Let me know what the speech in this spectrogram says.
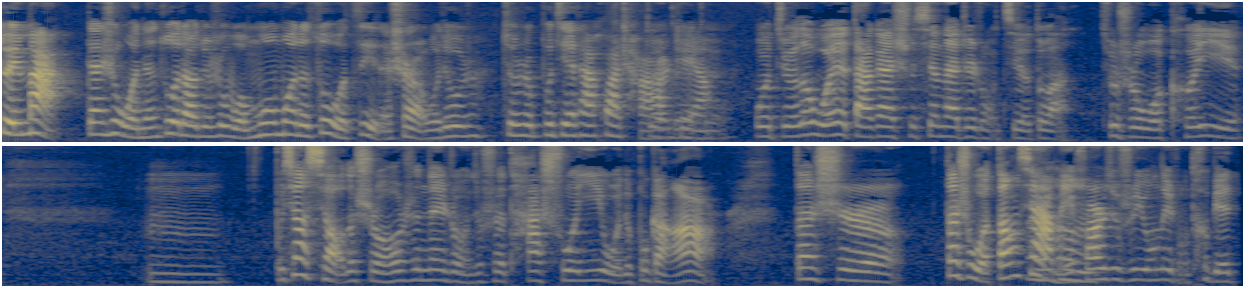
对骂，但是我能做到就是我默默的做我自己的事儿，我就就是不接他话茬儿这样。我觉得我也大概是现在这种阶段，就是我可以，嗯，不像小的时候是那种就是他说一我就不敢二，但是。但是我当下没法，就是用那种特别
